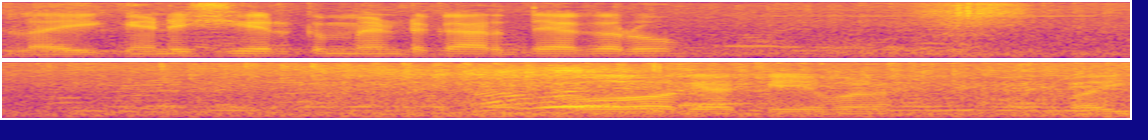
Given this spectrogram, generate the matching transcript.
ਲਾਈਕ ਐਂਡ ਸ਼ੇਅਰ ਕਮੈਂਟ ਕਰ ਦਿਆ ਕਰੋ। ਉਹ ਆ ਗਿਆ ਕੇਵਲ, ਬਾਈ।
